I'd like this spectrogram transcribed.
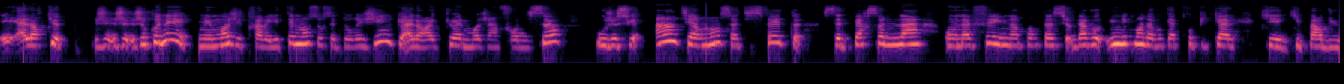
Et alors que je, je connais, mais moi, j'ai travaillé tellement sur cette origine qu'à l'heure actuelle, moi, j'ai un fournisseur où je suis entièrement satisfaite. Cette personne-là, on a fait une importation uniquement d'avocat tropical qui, est, qui part du,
